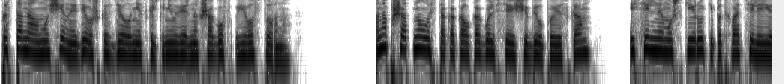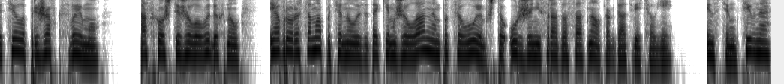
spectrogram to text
Простонал мужчина, и девушка сделала несколько неуверенных шагов в его сторону. Она пошатнулась, так как алкоголь все еще бил по вискам, и сильные мужские руки подхватили ее тело, прижав к своему. Асхош тяжело выдохнул, и Аврора сама потянулась за таким желанным поцелуем, что Уржи не сразу осознал, когда ответил ей. Инстинктивно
